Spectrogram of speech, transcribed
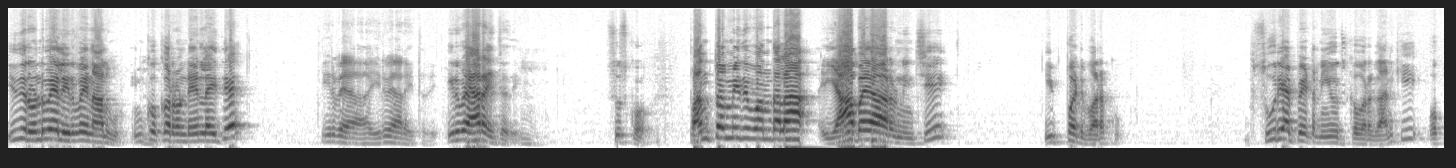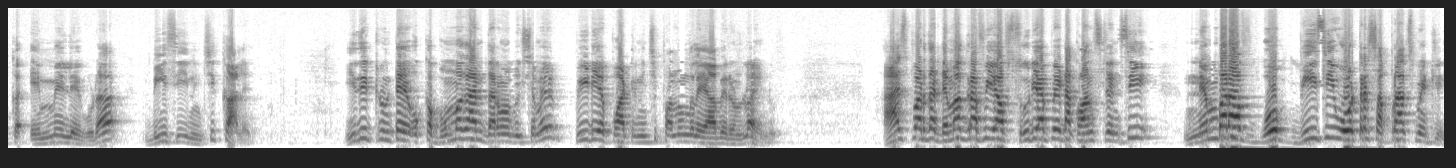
ఇది రెండు వేల ఇరవై నాలుగు ఇంకొక రెండేళ్ళు అయితే ఇరవై ఇరవై ఆరు అవుతుంది. ఇరవై ఆరు అవుతుంది. చూసుకో పంతొమ్మిది వందల యాభై ఆరు నుంచి ఇప్పటి వరకు సూర్యాపేట నియోజకవర్గానికి ఒక్క ఎమ్మెల్యే కూడా బీసీ నుంచి కాలేదు. ఇది ఇట్లుంటే ఒక్క బొమ్మగాని ధర్మభిక్షమే పీడిఎఫ్ పార్టీ నుంచి పంతొమ్మిది వందల యాభై రెండులో అయిండు. As per the demography of Suryapet constituency number of BC voters approximately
